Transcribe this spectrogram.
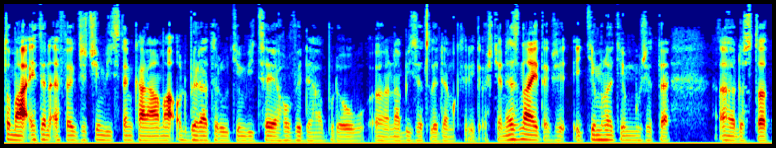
to má i ten efekt, že čím víc ten kanál má odběratelů, tím více jeho videa budou eh, nabízet lidem, kteří to ještě neznají, takže i tímhle tím můžete eh, dostat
